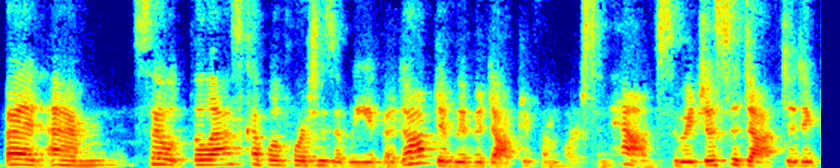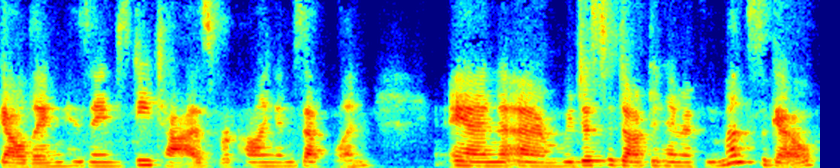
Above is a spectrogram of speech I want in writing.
but um, so the last couple of horses that we've adopted, we've adopted from Horse and Hound. So we just adopted a gelding. His name's Ditaz. We're calling him Zeppelin, and um, we just adopted him a few months ago.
